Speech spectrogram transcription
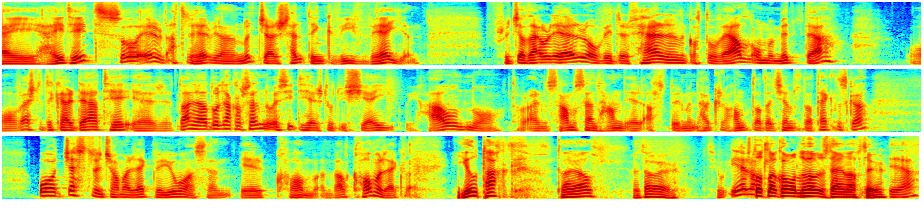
Hei, hei tid, så er vi atter her, vi har nødjar sending vi veien. Frutja der er, og vi er ferden godt og vel om middag. Og verste tykkar det til er Daniel Adol Jakobsen, og jeg sitter her stod i Kjei i Havn, og tar Arne Samsen, han er alltid min høyre hånd, at det kommer til det tekniske. Og gesteren kommer Rekve Johansen er kommet. Velkommen, Rekve. Jo, takk, Daniel. Det var Stått la komme til Høvestein efter. Ja,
